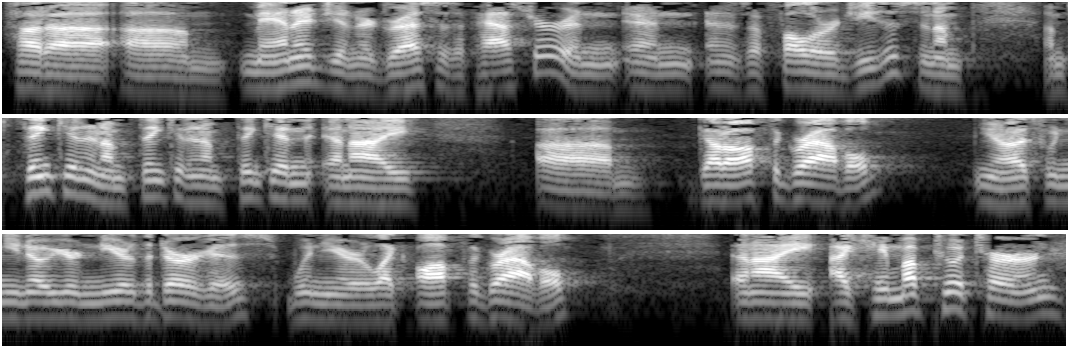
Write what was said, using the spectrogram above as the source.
how to um, manage and address as a pastor and, and, and as a follower of Jesus. And I'm I'm thinking and I'm thinking and I'm thinking, and I um, got off the gravel. You know, that's when you know you're near the Durgas when you're like off the gravel. And I I came up to a turn,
